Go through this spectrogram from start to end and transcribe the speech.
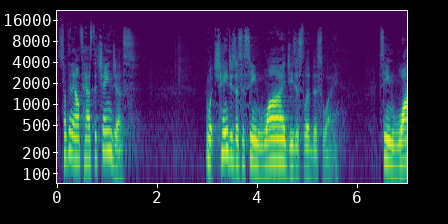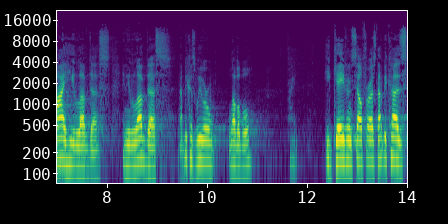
Something else has to change us. And what changes us is seeing why Jesus lived this way, seeing why he loved us. And he loved us not because we were lovable, right? He gave himself for us, not because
